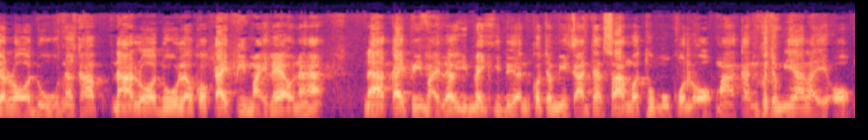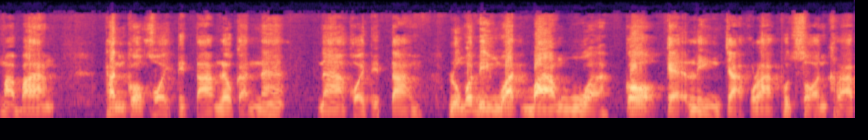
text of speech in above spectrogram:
จะรอดูนะครับ นะรอดูแล้วก็ใกล้ปีใหม่แล้วนะฮะ นะใกล้ปีใหม่แล้วอีกไม่กี่เดือนก็จะมีการจัดสร้างวัตถุมงคลออกมากัน ก็จะมีอะไรออกมาบ้าง ท่านก็คอยติดตามแล้วกันนะฮะนะคอยติดตามหลวงพ่อดิ่งวัดบางวัว ก็แกะลิงจากรากพุทธซ้อนครับ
